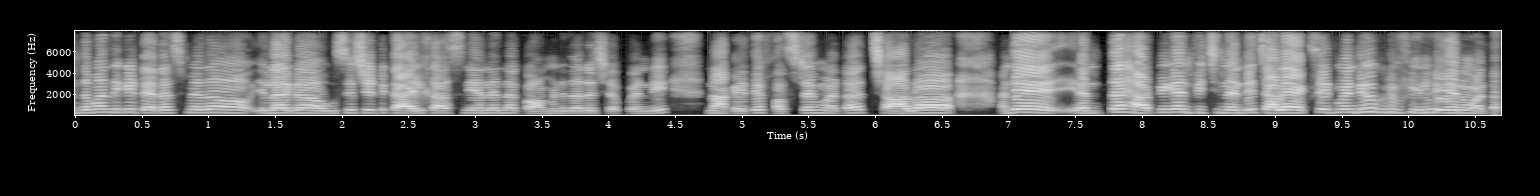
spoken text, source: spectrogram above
ఎంతమందికి టెర్రస్ మీద ఇలాగా ఉసిరి చెట్టు కాయలు కాసినాయి అనేది నా కామెంట్ ద్వారా చెప్పండి. నాకైతే ఫస్ట్ టైం అట. చాలా అంటే ఎంత హ్యాపీగా అనిపించింది అంటే చాలా ఎక్సైట్మెంట్గా కూడా ఫీల్ అయ్యాను అనమాట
